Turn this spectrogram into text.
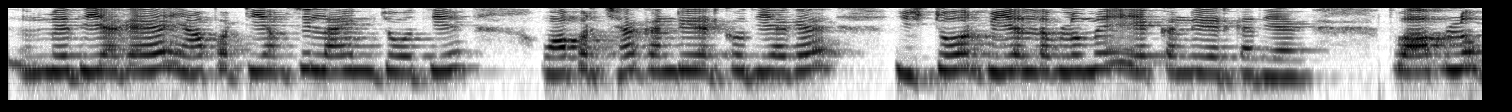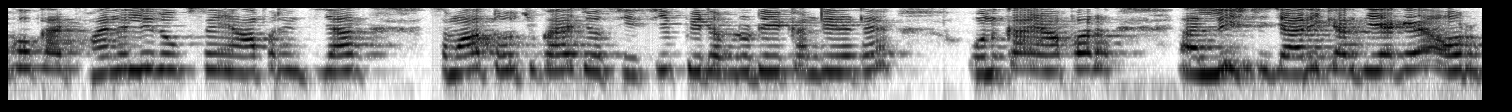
में दिया गया है। यहाँ पर टीएमसी लाइन जो होती है, वहाँ पर छः कैंडिडेट को दिया गया है। स्टोर बी में एक कैंडिडेट का दिया गया तो आप लोगों का फाइनली रूप से यहाँ पर इंतज़ार समाप्त हो चुका है। जो C C P W D candidate है, उनका यहाँ पर लिस्ट जारी कर दिया गया और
